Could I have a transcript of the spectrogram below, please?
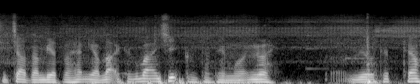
Xin chào tạm biệt và hẹn gặp lại các bạn anh chị. Cùng toàn thể mọi người. Video tiếp theo.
